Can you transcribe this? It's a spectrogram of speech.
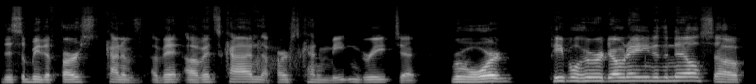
This will be the first kind of event of its kind, the first kind of meet and greet to reward people who are donating to the nil. So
